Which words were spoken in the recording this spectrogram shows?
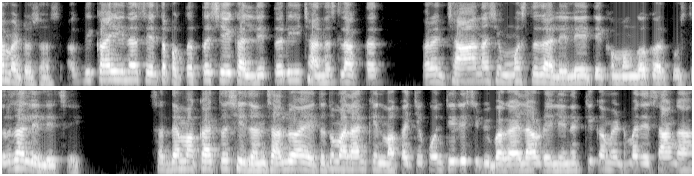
टोमॅटो सॉस. अगदी काही नसेल तर फक्त तसे खाल्ले तरी छानच लागतात. कारण छान असे मस्त झालेले ते खमंग खरपूस तर झालेलेच आहे. सध्या मकाचं सीझन चालू आहे तर तुम्हाला आणखीन मकाची कोणती रेसिपी बघायला आवडेल नक्की कमेंटमध्ये सांगा.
